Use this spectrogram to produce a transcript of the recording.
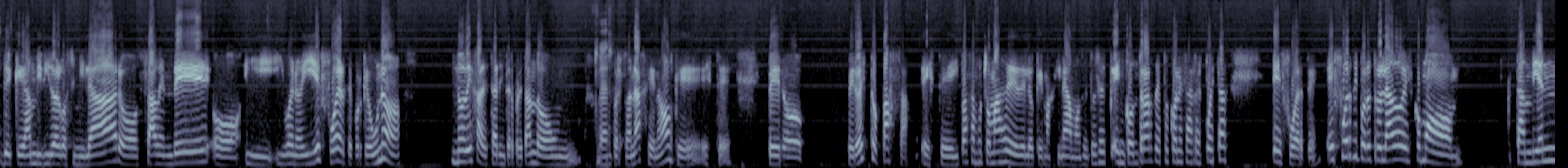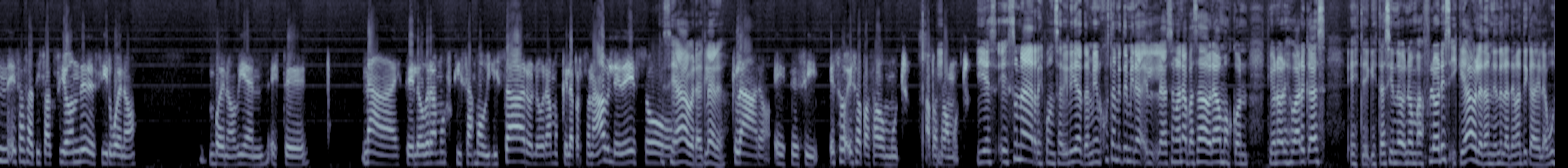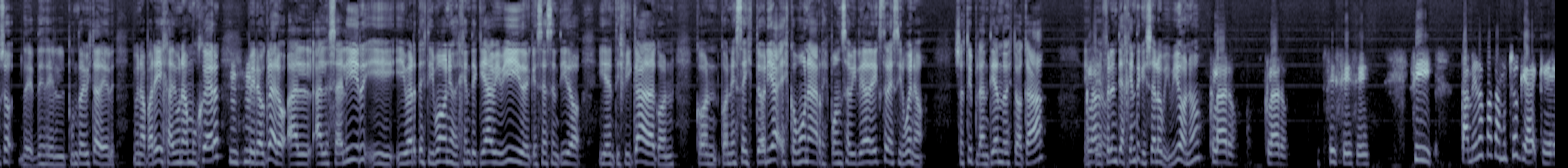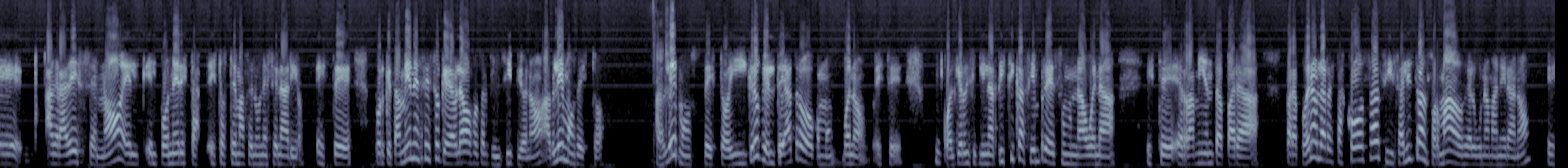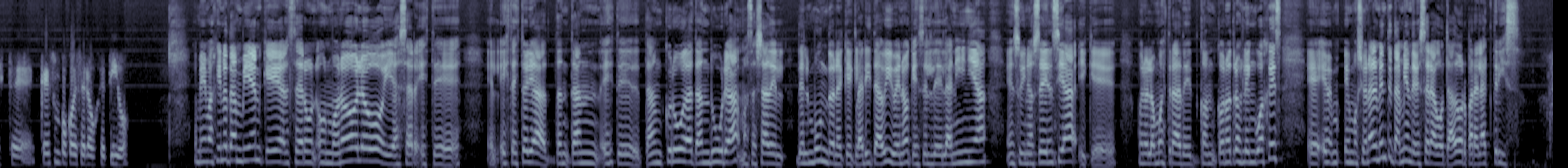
de que han vivido algo similar o saben de o y, bueno y es fuerte porque uno no deja de estar interpretando un, personaje no que este pero pero esto pasa este y pasa mucho más de, de, lo que imaginamos. Entonces encontrar después con esas respuestas es fuerte. Es fuerte y por otro lado es como también esa satisfacción de decir bueno bueno, bien, este, nada, este, logramos quizás movilizar o logramos que la persona hable de eso. Que se abra, claro. Claro, este, sí, eso, eso ha pasado mucho ha pasado mucho. Y es, es una responsabilidad también. Justamente, mira, la semana pasada hablábamos con Leonores Barcas, este, que está haciendo No Más Flores y que habla también de la temática del abuso desde el punto de vista de, una pareja, de una mujer. Pero claro, al, al salir y, ver testimonios de gente que ha vivido y que se ha sentido identificada con, con, con esa historia, es como una responsabilidad extra decir, bueno, yo estoy planteando esto acá este, frente a gente que ya lo vivió, ¿no? Claro, claro. Sí, sí, sí. Sí, también nos pasa mucho que, que agradecen, ¿no? El, el poner estas, estos temas en un escenario, este, porque también es eso que hablabas vos al principio, ¿no? Hablemos de esto, hablemos de esto y creo que el teatro, como bueno, este, cualquier disciplina artística siempre es una buena, este, herramienta para para poder hablar de estas cosas y salir transformados de alguna manera, ¿no? Este, que es un poco ese el objetivo. Me imagino también que al ser un, monólogo y hacer este esta historia tan tan este tan cruda, tan dura, más allá del, del mundo en el que Clarita vive, ¿no? Que es el de la niña en su inocencia y que bueno lo muestra de, con, con otros lenguajes, eh, em, emocionalmente también debe ser agotador para la actriz.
